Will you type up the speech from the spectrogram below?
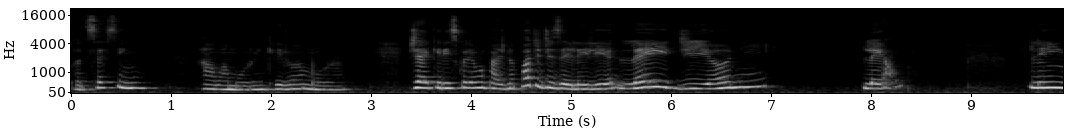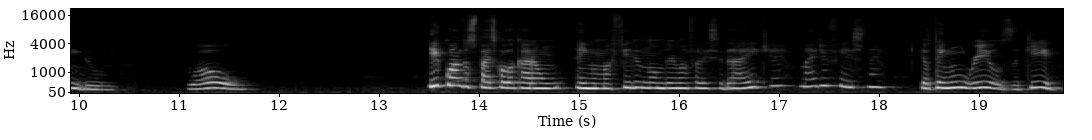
pode ser sim. Ah, o amor, o incrível amor. Já queria escolher uma página. Pode dizer, Leidiane Leal. Lindo. Uou! E quando os pais colocaram em uma filha o nome da irmã falecida, aí que é mais difícil, né? Eu tenho um Reels aqui,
